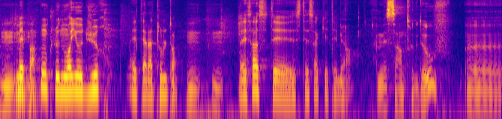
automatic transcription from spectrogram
Mm, mais mm, par contre, le noyau dur était là tout le temps. mm, mm. Et ça, c'était c'était ça qui était bien. Ah, mais c'est un truc de ouf. Euh,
